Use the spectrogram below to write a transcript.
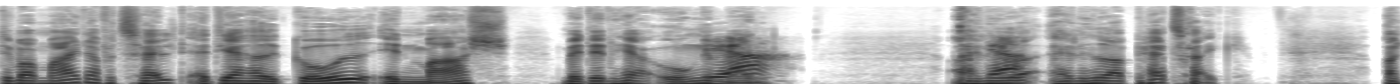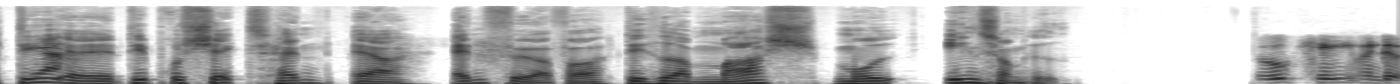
det var mig, der fortalte, at jeg havde gået en march med den her unge Ja, mand. Og han, Ja. hedder, han hedder Patrick. Og det, Ja. øh, det projekt, han er anfører for, det hedder March mod ensomhed. okay, men der,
